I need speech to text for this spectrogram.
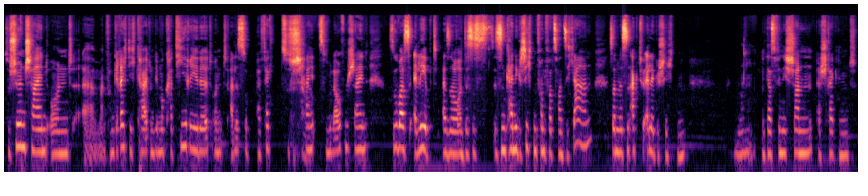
so schön scheint und äh, man von Gerechtigkeit und Demokratie redet und alles so perfekt zu, zu laufen scheint, sowas erlebt. Also, und das ist, es sind keine Geschichten von vor 20 Jahren, sondern es sind aktuelle Geschichten. Und das finde ich schon erschreckend.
